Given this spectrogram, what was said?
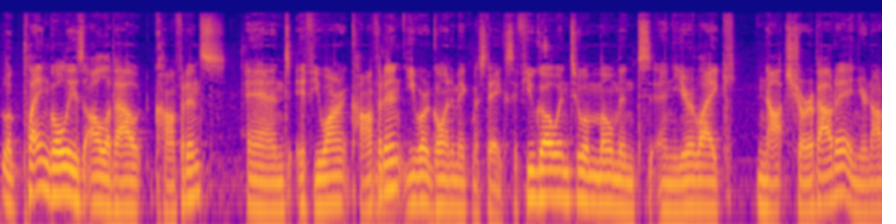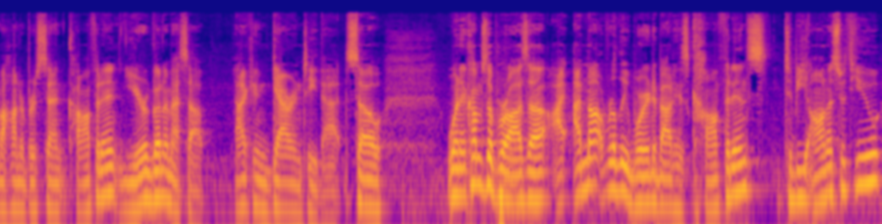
look, playing goalie is all about confidence and if you aren't confident, you are going to make mistakes. If you go into a moment and you're like not sure about it and you're not 100% confident, you're going to mess up. I can guarantee that. So when it comes to Barraza, I, I'm not really worried about his confidence. To be honest with you,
